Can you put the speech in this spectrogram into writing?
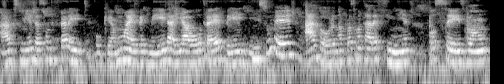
As minhas já são diferentes, porque uma é vermelha e a outra é verde. Isso mesmo. Agora, na próxima tarefinha, vocês vão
